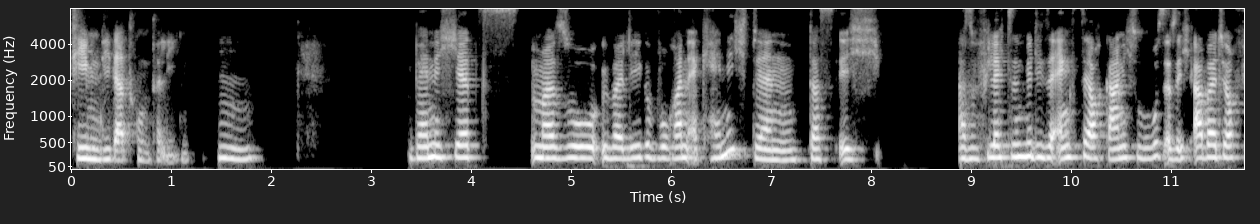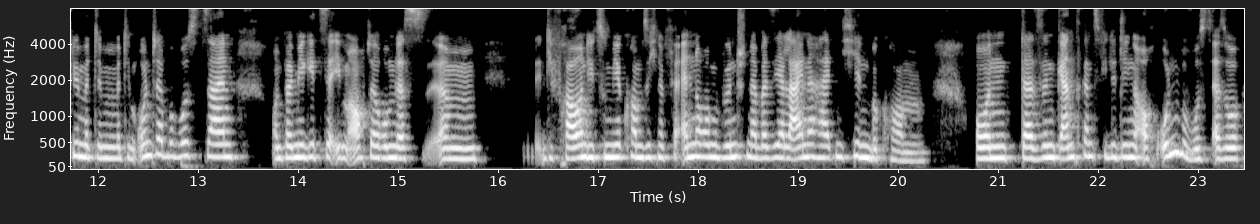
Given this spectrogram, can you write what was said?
Themen, die darunter liegen. Hm. Wenn ich jetzt mal so überlege, woran erkenne ich denn, dass ich, also vielleicht sind mir diese Ängste ja auch gar nicht so bewusst. Also ich arbeite auch viel mit dem, mit dem Unterbewusstsein und bei mir geht es ja eben auch darum, dass ähm, die Frauen, die zu mir kommen, sich eine Veränderung wünschen, aber sie alleine halt nicht hinbekommen. Und da sind ganz, ganz viele Dinge auch unbewusst. Also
